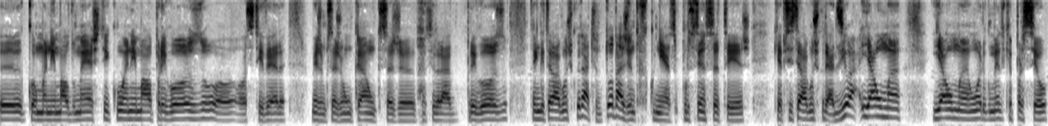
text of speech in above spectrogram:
eh, como animal doméstico um animal perigoso, ou, ou, se tiver, mesmo que seja um cão que seja considerado perigoso, tem que ter alguns cuidados. Toda a gente reconhece, por sensatez, que é preciso ter alguns cuidados. E, e há, uma, e há uma, um argumento que apareceu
